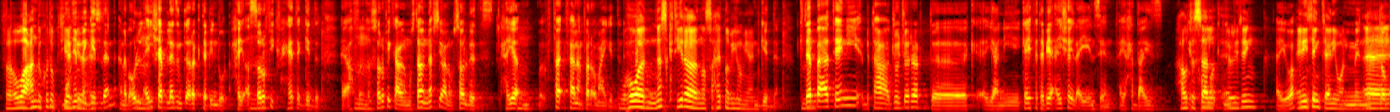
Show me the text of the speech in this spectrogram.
فهو عنده كتب كتير مهم كده. جدا. أنا بقول لأي شاب لازم تقرأ الكتابين دول. هيأثروا فيك في حياتك جدا. هيأثروا فيك على المستوى النفسي وعلى مستوى ال business. الحقيقة فعلا فرقوا معايا جدا. وهو ناس كتيرة نصحتنا بيهم يعني. جدا. كتاب بقى تاني بتاع جو جيرارد آه، يعني كيف تبيع أي شيء لأي إنسان. أي حد عايز how to sell everything? أيوه anything to anyone من آه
